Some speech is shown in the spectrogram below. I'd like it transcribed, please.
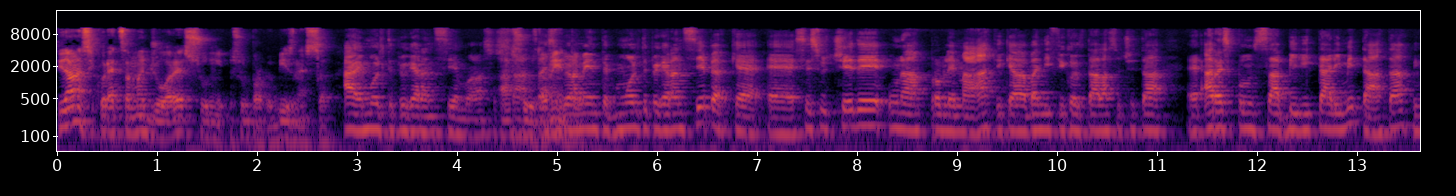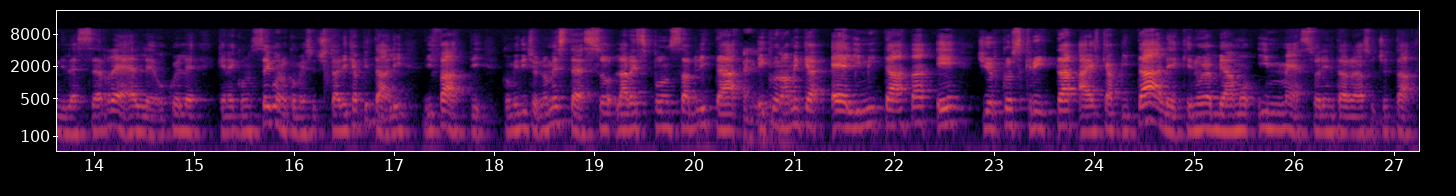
ti dà una sicurezza maggiore sul, sul proprio business. Hai molte più garanzie in buona sostanza. Hai Assolutamente. sicuramente molte più garanzie perché eh, se succede una problematica, va in difficoltà la società eh, ha responsabilità limitata, quindi l'SRL o quelle che ne conseguono come società di capitali, di fatti, come dice il nome stesso, la responsabilità È economica è limitata e circoscritta al capitale che noi abbiamo immesso all'interno della società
